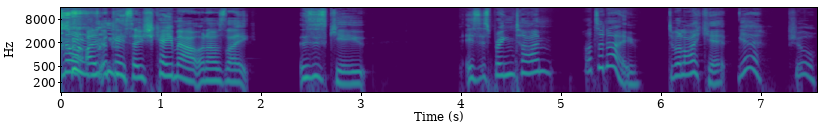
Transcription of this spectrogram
no, I, okay. So she came out, and I was like, "This is cute. Is it springtime? I don't know. Do I like it? Yeah, sure.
